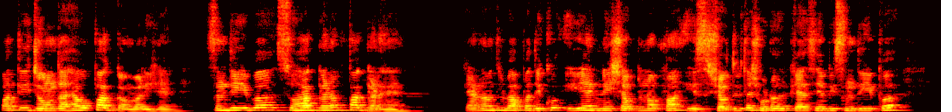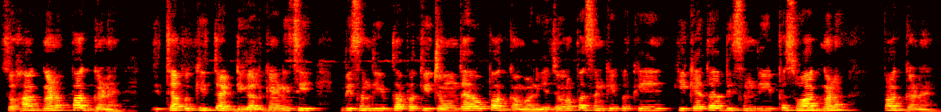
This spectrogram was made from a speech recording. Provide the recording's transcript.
ਪਤੀ ਜਿਉਂਦਾ ਹੈ, ਉਹ ਭਾਗਾਂ ਵਾਲੀ ਹੈ। ਸੰਦੀਪ ਸੁਹਾਗਣ ਭਾਗਣ ਹੈ। ਕਹਿਣ ਦਾ ਮਤਲਬ ਆਪਾਂ ਦੇਖੋ, ਇਹ ਇੰਨੇ ਸ਼ਬਦ ਨੂੰ ਆਪਾਂ ਇਸ ਸ਼ਬਦ ਵੀ ਤਾਂ ਛੋਟਾ ਜਿਹਾ ਕਹਿ ਸੀ ਵੀ ਸੰਦੀਪ ਸੁਹਾਗਣ ਭਾਗਣ ਹੈ। ਜਿੱਥੇ ਆਪਾਂ ਕੀ ਤੁਹਾਡੀ ਗੱਲ ਕਹਿਣੀ ਸੀ ਵੀ ਸੰਦੀਪ ਦਾ ਪਤੀ ਜਿਉਂਦਾ ਹੈ, ਉਹ ਭਾਗਾਂ ਵਾਲੀ ਹੈ। ਜਦੋਂ ਆਪਾਂ ਸੰਖੇਪ ਕੇ ਕੀ ਕਹਤਾ ਵੀ ਸੰਦੀਪ ਸੁਹਾਗਣ ਭਾਗਣ ਹੈ।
